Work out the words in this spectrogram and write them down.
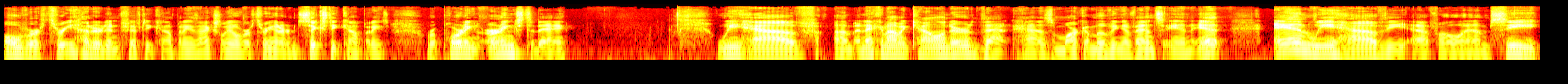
Over 350 companies, actually over 360 companies, reporting earnings today. We have um, an economic calendar that has market moving events in it. And we have the FOMC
